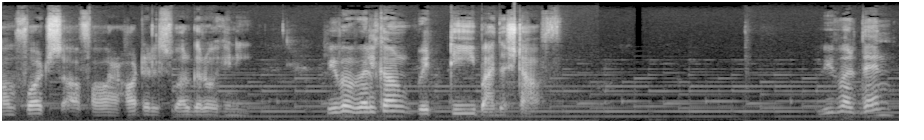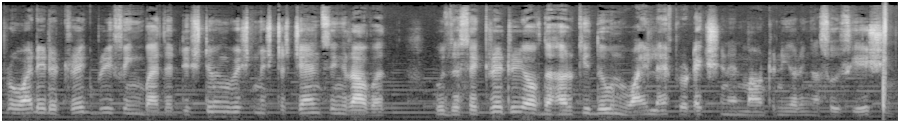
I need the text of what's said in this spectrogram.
comforts of our hotel Swargarohini. We were welcomed with tea by the staff. We were then provided a trek briefing by the distinguished Mr. Chain Singh Rawat, who is the secretary of the Harkidun Wildlife Protection and Mountaineering Association.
